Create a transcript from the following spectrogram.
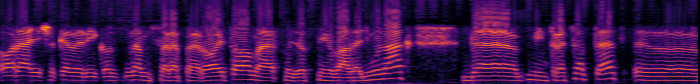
arány és a keverék az nem szerepel rajta, mert hogy azt nyilván lenyúlnák, de mint receptet... ö,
